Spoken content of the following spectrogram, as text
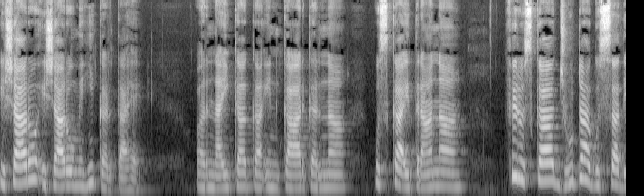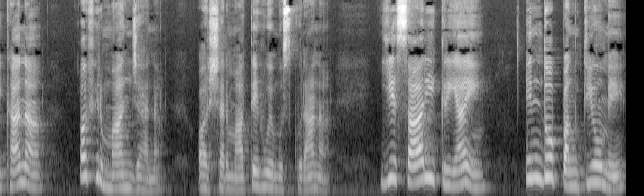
इशारों इशारों में ही करता है और नायिका का इनकार करना, उसका इतराना, फिर उसका झूठा गुस्सा दिखाना और फिर मान जाना और शर्माते हुए मुस्कुराना, ये सारी क्रियाएँ इन दो पंक्तियों में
